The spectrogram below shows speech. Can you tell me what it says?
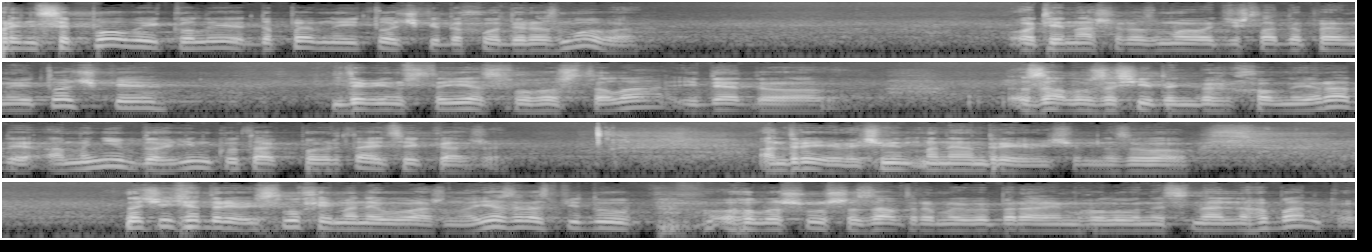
принциповий, коли до певної точки доходить розмова. От і наша розмова дійшла до певної точки, де він встає з свого стола, йде до залу засідань Верховної Ради, а мені в догінку так повертається і каже: Андрійович, він мене Андрійовичем називав. Значить, Андрійович, слухай мене уважно. Я зараз піду оголошу, що завтра ми вибираємо голову Національного банку.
